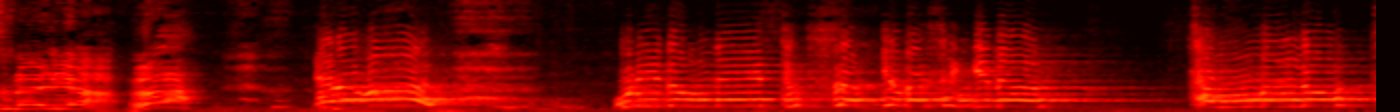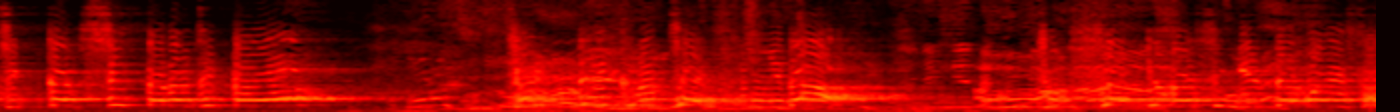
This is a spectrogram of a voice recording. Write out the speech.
난리야? 어? 여러분! 우리 동네에 특수학교가 생기면 정말로 집값이 떨어질까요? 절대 그렇지 않습니다. 특수학교가 생긴다고 해서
